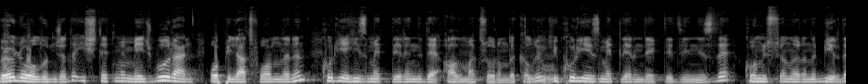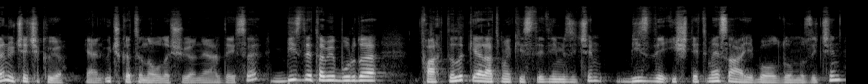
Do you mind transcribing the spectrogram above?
Böyle olunca da işletme mecburen o platformların kurye hizmetlerini de almak zorunda kalıyor Hı-hı. ki kurye hizmetlerini de eklediğinizde komisyon oranı birden 3'e çıkıyor. Yani 3 katına ulaşıyor neredeyse. Biz de tabii burada farklılık yaratmak istediğimiz için biz de işletme sahibi olduğumuz için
